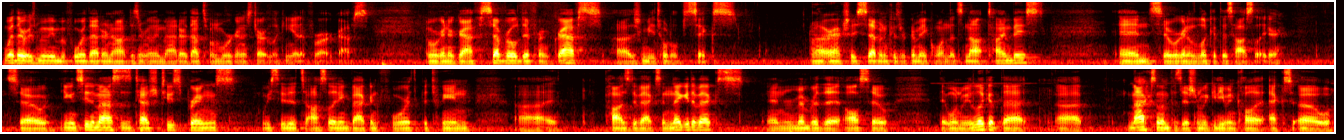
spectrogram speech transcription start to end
whether it was moving before that or not doesn't really matter. That's when we're going to start looking at it for our graphs. And we're going to graph several different graphs. Uh, there's going to be a total of six, uh, or actually seven, because we're going to make one that's not time-based. And so we're going to look at this oscillator. So you can see the mass is attached to two springs. We see that it's oscillating back and forth between uh, positive x and negative x. And remember that also that when we look at that uh, maximum position, we could even call it xo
